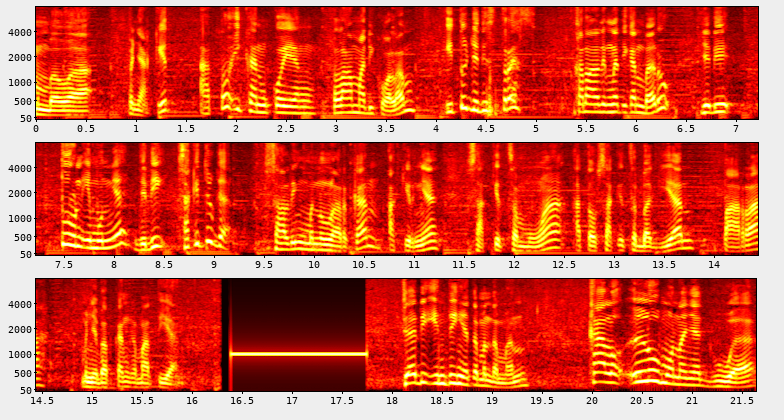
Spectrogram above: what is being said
membawa penyakit atau ikan koi yang lama di kolam itu jadi stres. Karena ada ngeliat ikan baru jadi turun imunnya jadi sakit juga. Saling menularkan akhirnya sakit semua atau sakit sebagian parah menyebabkan kematian jadi intinya teman-teman kalau lu mau nanya gua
